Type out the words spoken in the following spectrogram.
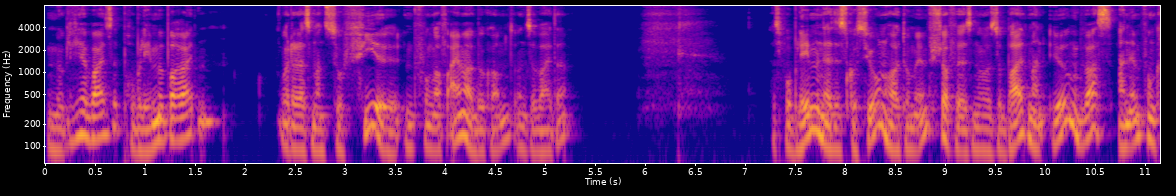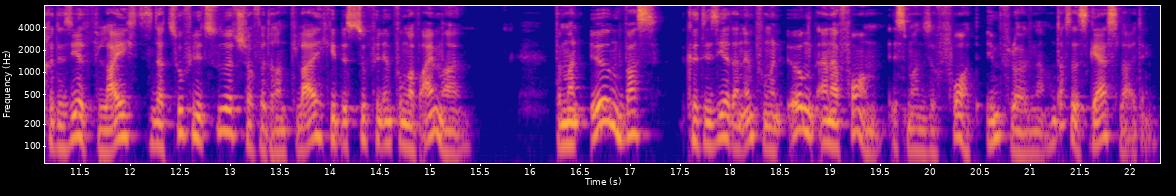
möglicherweise Probleme bereiten oder dass man zu viel Impfung auf einmal bekommt und so weiter. Das Problem in der Diskussion heute um Impfstoffe ist nur, sobald man irgendwas an Impfung kritisiert, vielleicht sind da zu viele Zusatzstoffe dran, vielleicht gibt es zu viel Impfung auf einmal, wenn man irgendwas kritisiert an Impfungen in irgendeiner Form, ist man sofort Impfleugner. Und das ist Gaslighting.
